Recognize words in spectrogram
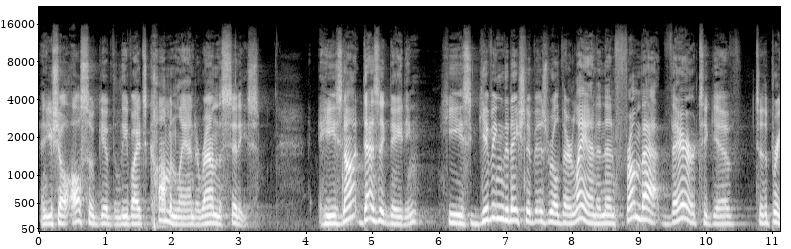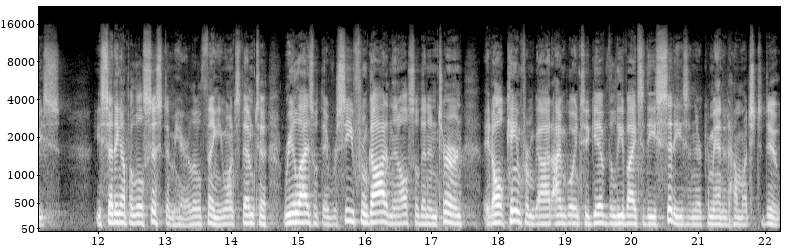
And you shall also give the Levites common land around the cities. He's not designating, he's giving the nation of Israel their land, and then from that, they're to give to the priests. He's setting up a little system here, a little thing. He wants them to realize what they've received from God, and then also, then in turn, it all came from God. I'm going to give the Levites these cities, and they're commanded how much to do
